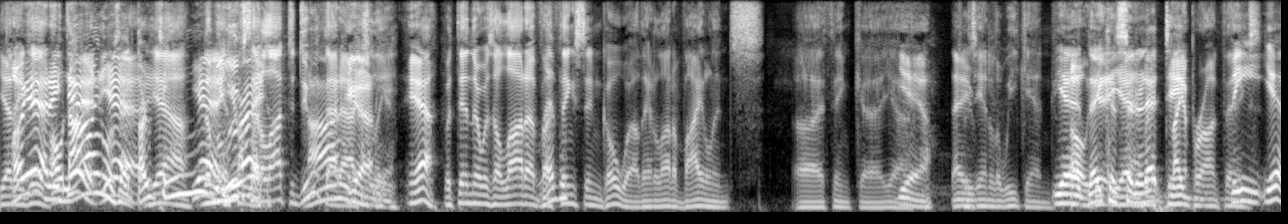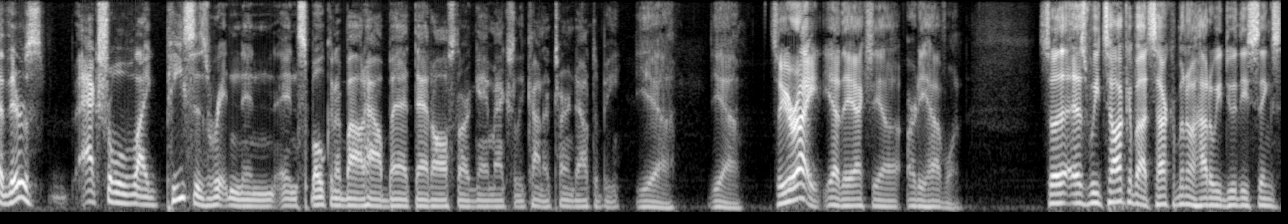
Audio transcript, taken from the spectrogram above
Yeah. Oh, yeah, did. they Oh nine did, was yeah. that thirteen? Yeah, Yeah, the you're Maloofs had a lot to do with that Nine, yeah. actually. Yeah. But then there was a lot of uh, things didn't go well. They had a lot of violence. Uh, I think. Uh, yeah. Yeah, they- Towards the end of the weekend. Yeah, Oh, they yeah, consider yeah. that Put a damper on The, things. yeah, there's actual like pieces written and and spoken about how bad that All Star game actually kind of turned out to be. Yeah. Yeah. So you're right. Yeah, they actually uh, already have one. So as we talk about Sacramento, how do we do these things?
